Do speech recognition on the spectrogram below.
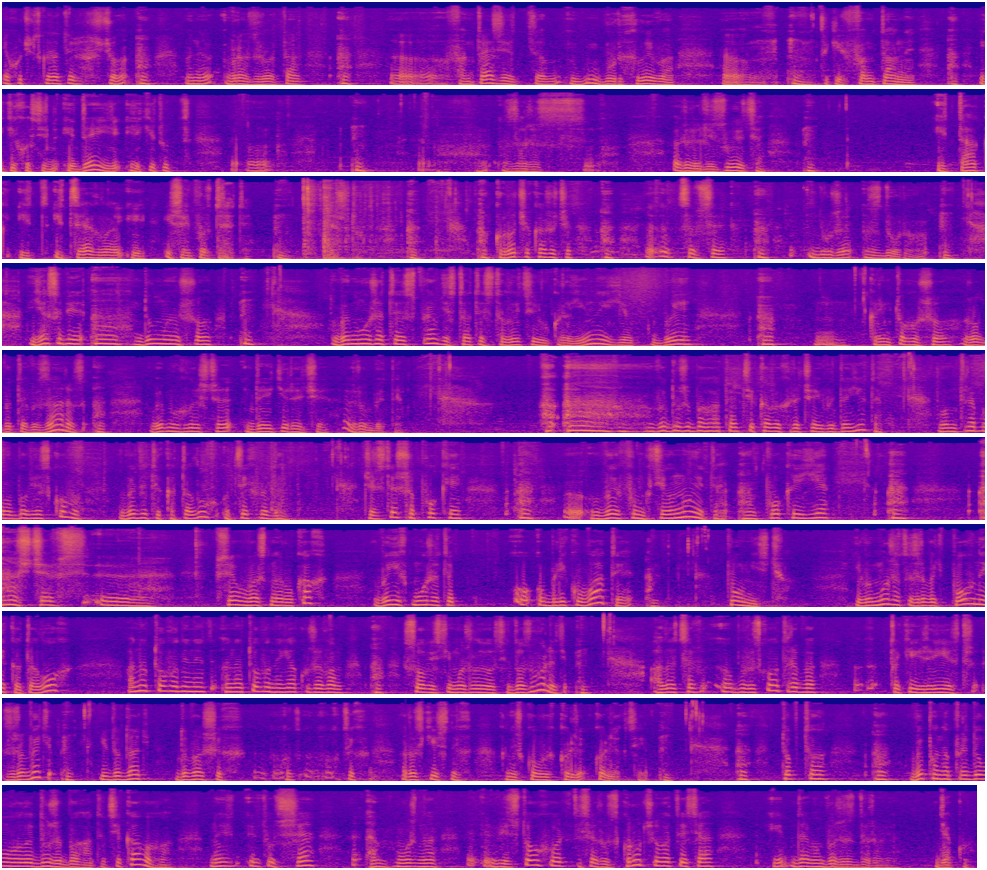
Я хочу сказати, що мене вразила та е, фантазія, та бурхлива, е, такі фонтани якихось ідей, які тут е, зараз реалізуються. І так, і, і цегла, і, і ще й портрети. Теж тут. Коротше кажучи, це все дуже здорово. Я собі а, думаю, що ви можете справді стати столицею України, якби, а, крім того, що робите ви зараз, ви могли ще деякі речі робити. Ви дуже багато цікавих речей видаєте. Вам треба обов'язково видати каталог оцих видань. Через те, що поки е, ви функціонуєте, поки є ще е, все у вас на руках, ви їх можете облікувати повністю. І ви можете зробити повний каталог, анотований, не анотований, як уже вам совість і можливості дозволять. Але це обов'язково треба е, такий реєстр зробити і додати до ваших цих розкішних книжкових колекцій. Тобто а, ви понапридумували дуже багато цікавого, ну і, тут ще е, можна відштовхуватися, розкручуватися і дай вам Боже здоров'я. Дякую.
